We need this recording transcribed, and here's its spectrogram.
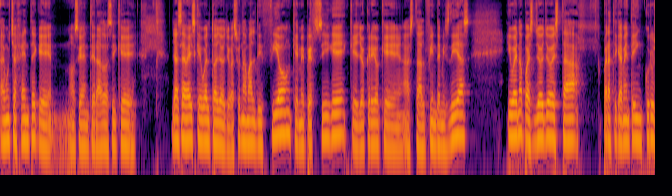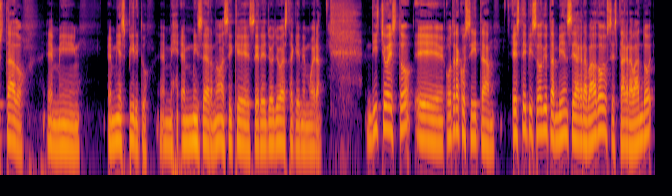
hay mucha gente que no se ha enterado, así que ya sabéis que he vuelto a Yoyo. Es una maldición que me persigue, que yo creo que hasta el fin de mis días. Y bueno, pues Yoyo está prácticamente incrustado en mi, en mi espíritu, en mi, en mi ser, ¿no? Así que seré yo yo hasta que me muera. Dicho esto, eh, otra cosita. Este episodio también se ha grabado, se está grabando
